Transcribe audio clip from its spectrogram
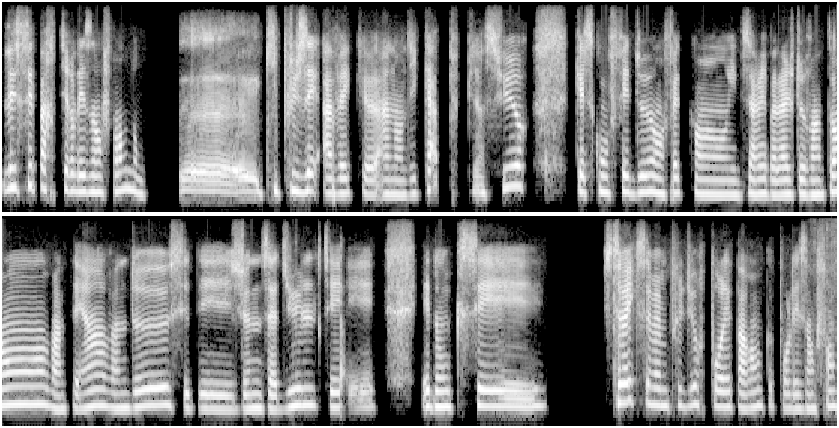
laisser partir les enfants. Donc euh, qui plus est avec euh, un handicap, bien sûr. Qu'est-ce qu'on fait d'eux, en fait, quand ils arrivent à l'âge de 20 ans, 21, 22 C'est des jeunes adultes. Et, et donc, c'est. Je dirais que c'est même plus dur pour les parents que pour les enfants,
